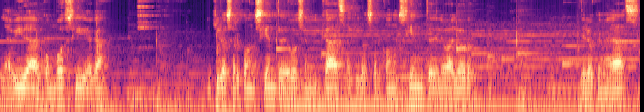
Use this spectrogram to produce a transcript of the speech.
la vida con vos sigue acá. Y quiero ser consciente de vos en mi casa, quiero ser consciente del valor de lo que me das,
